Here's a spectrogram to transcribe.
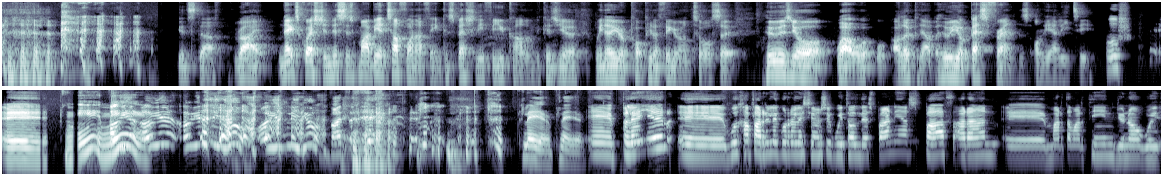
Good stuff. Right. Next question. This is might be a tough one, I think, especially for you, Carmen, because you're we know you're a popular figure on tour. So, who is your well? I'll open it up. But who are your best friends on the LET? Oof. Uh, Me, me. yeah, obviously you, obviously you, but. Uh, player, player. Uh, player, uh, we have a really good relationship with all the Spaniards, Paz, Aran, Marta Martin, you know, we,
